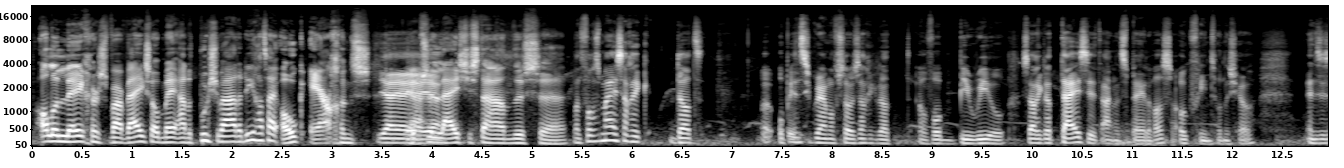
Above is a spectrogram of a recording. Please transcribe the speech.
alle legers waar wij zo mee aan het pushen waren, die had hij ook ergens Ja, ja, ja, op zijn ja. lijstje staan. Dus eh, Want volgens mij zag ik dat op Instagram of zo zag ik dat, of op Be Real, zag ik dat Thijs dit aan het spelen was, ook vriend van de show. En dus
